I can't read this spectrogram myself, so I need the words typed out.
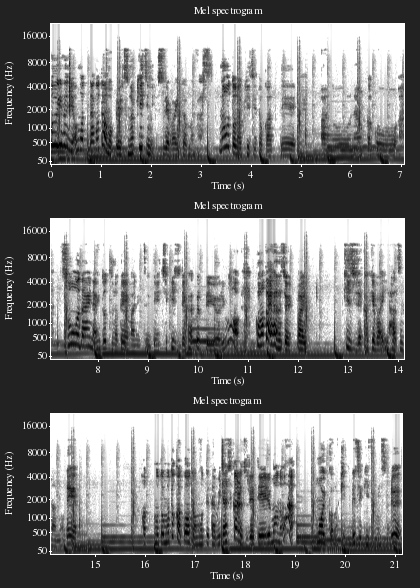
そういうふうに思ったことはもう別の記事にすればいいと思います。ノートの記事とかって、あの、なんかこう、壮大な一つのテーマについて一記事で書くっていうよりも、細かい話をいっぱい記事で書けばいいはずなので、もともと書こうと思ってた見出しからずれているものは、もう一個の別記事にする。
